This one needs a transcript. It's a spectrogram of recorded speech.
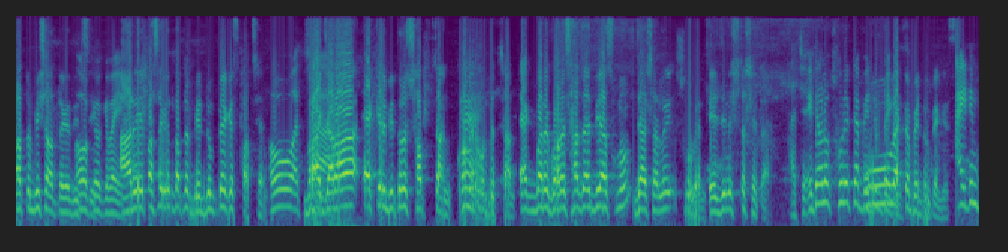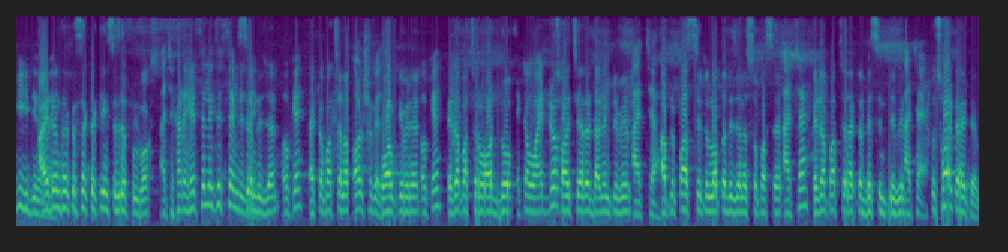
মাত্র বিশ হাজার টাকা দিচ্ছি Okay, okay, ভাই। আর এই পাশে কিন্তু আপনি বেডরুম প্যাকেজ পাচ্ছেন আচ্ছা ভাই যারা একের ভিতরে সব চান কমের হ্যাঁ। মধ্যে চান একবারে ঘরে সাজায় দিয়ে আসব যা সালে শুবেন এই জিনিসটা সেটা আচ্ছা এটা হলো ফুল একটা বেডরুম ফুল একটা বেডরুম প্যাকেজ আইটেম কি কি দিবেন আইটেম থাকতেছে একটা কিং সাইজের ফুল বক্স আচ্ছা খাটে হেডসেট লেগছে same same design design okay একটা পাচ্ছেন all showcase wall cabinet okay এটা পাচ্ছেন ওয়ার্ডরোব একটা ছয় চেয়ারের ডাইনিং টেবিল আচ্ছা। আপনি পাঁচ সিটের লতা ডিজাইনের সোফা সেট আচ্ছা। এটা পাচ্ছেন একটা ড্রেসিং টেবিল আচ্ছা। তো ছয়টা আইটেম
